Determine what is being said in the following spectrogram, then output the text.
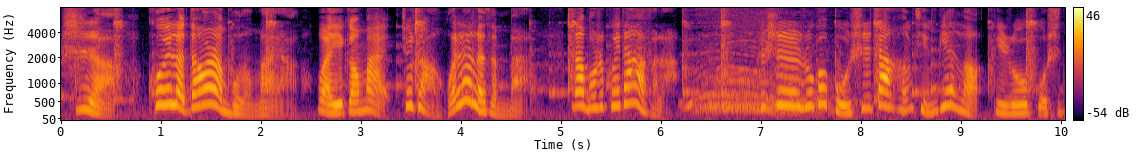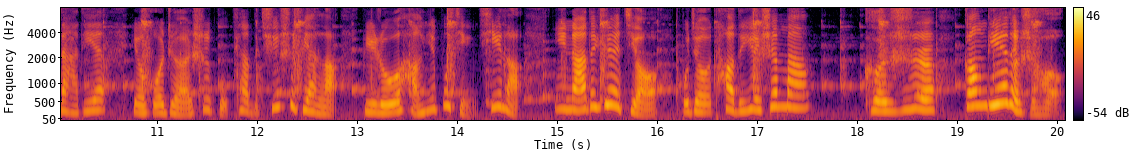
是啊，亏了当然不能卖啊，万一刚卖就涨回来了怎么办？那不是亏大发了？可是如果股市大行情变了，比如股市大跌，又或者是股票的趋势变了，比如行业不景气了，你拿的越久，不就套得越深吗？可是。刚跌的时候，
